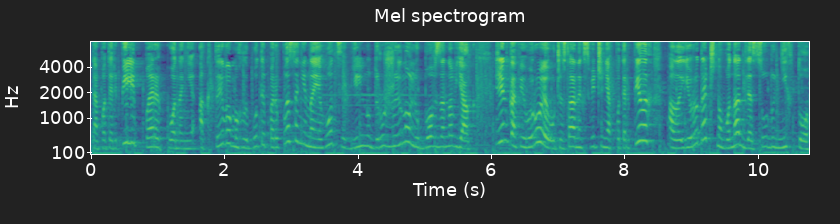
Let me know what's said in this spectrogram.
Та потерпілі переконані, активи могли бути переписані на його цивільну дружину Любов Занов'як. Жінка фігурує у численних свідченнях потерпілих, але юридично вона для суду ніхто.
